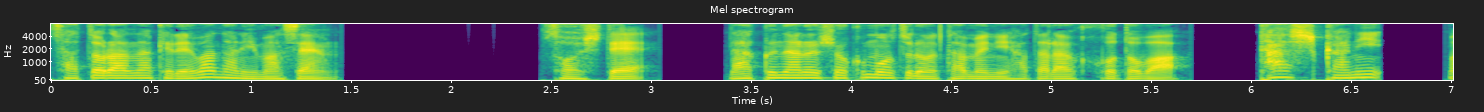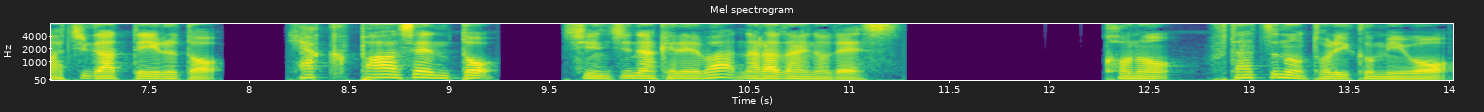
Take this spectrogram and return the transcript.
悟らなければなりません。そして、亡くなる食物のために働くことは確かに間違っていると100%信じなければならないのです。この二つの取り組みを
